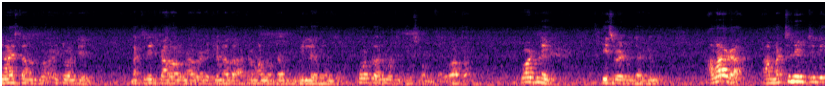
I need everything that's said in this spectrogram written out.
న్యాయస్థానం కూడా ఇటువంటి మంచినీటి కాలువల మీద వీటి మీద అక్రమాలు ఉంటాయని వీల్లేదు అని చెప్పి కోర్టు అనుమతి తీసుకున్న తర్వాత వాటిని తీసివేయడం జరిగింది. అలాగా ఆ మంచినీటిని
